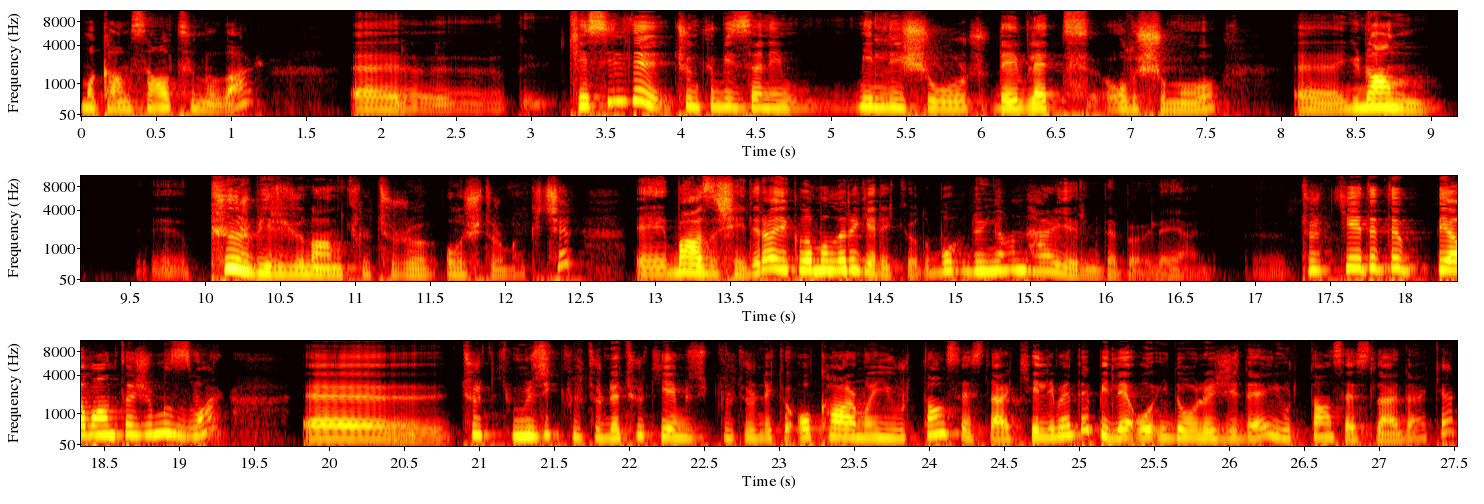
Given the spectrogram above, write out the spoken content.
makamsal tınılar e, kesildi. Çünkü biz hani milli şuur, devlet oluşumu, e, Yunan e, pür bir Yunan kültürü oluşturmak için e, bazı şeyleri ayıklamaları gerekiyordu. Bu dünyanın her yerinde böyle yani. E, Türkiye'de de bir avantajımız var. E, Türk müzik kültüründe, Türkiye müzik kültüründeki o karmayı yurttan sesler kelimede bile o ideolojide yurttan sesler derken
